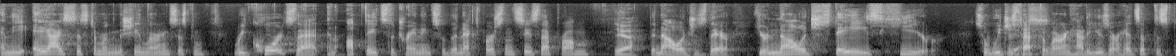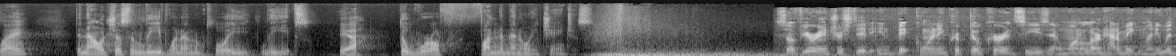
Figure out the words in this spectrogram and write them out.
And the AI system or the machine learning system records that and updates the training so the next person sees that problem, Yeah. the knowledge is there. Your knowledge stays here. So we just have to learn how to use our heads up display. The knowledge doesn't leave when an employee leaves. Yeah. The world fundamentally changes. So, if you're interested in Bitcoin and cryptocurrencies and want to learn how to make money with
